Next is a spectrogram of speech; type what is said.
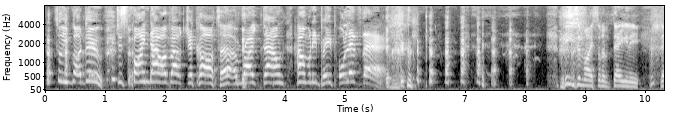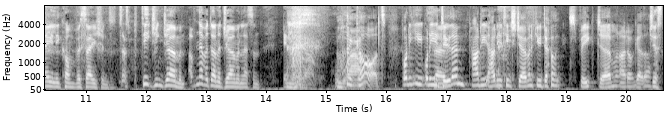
That's all you've got to do. Just find out about Jakarta and write down how many people live there. These are my sort of daily daily conversations. Just teaching German. I've never done a German lesson in my life. Oh my god! What do you What do you do then? How do you How do you teach German if you don't speak German? I don't get that. Just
